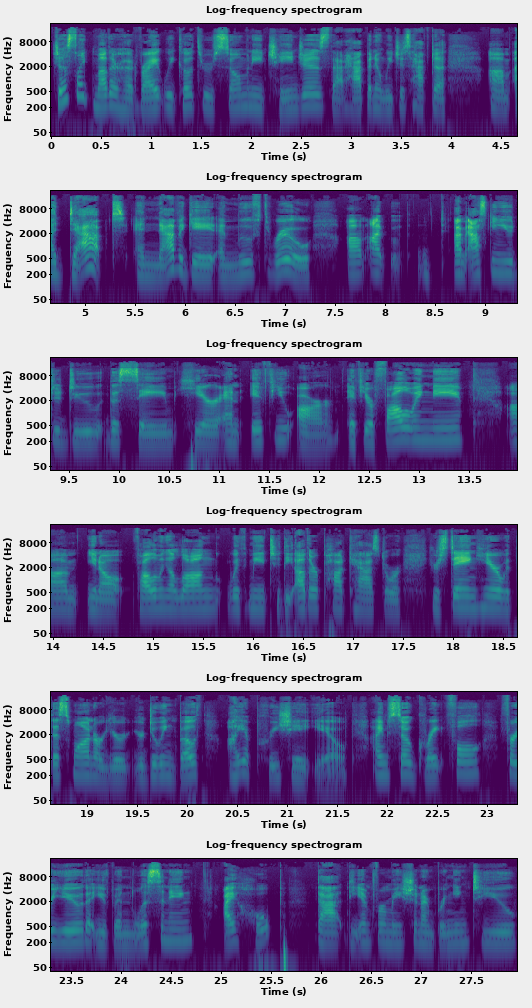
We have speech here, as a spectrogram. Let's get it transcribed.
just like motherhood, right? We go through so many changes that happen and we just have to um, adapt and navigate and move through. Um, I'm, I'm asking you to do the same here. And if you are, if you're following me, um, you know, following along with me to the other podcast, or you're staying here with this one, or you're you're doing both, I appreciate you. I'm so grateful for you that you've been listening. I hope that the information I'm bringing to you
